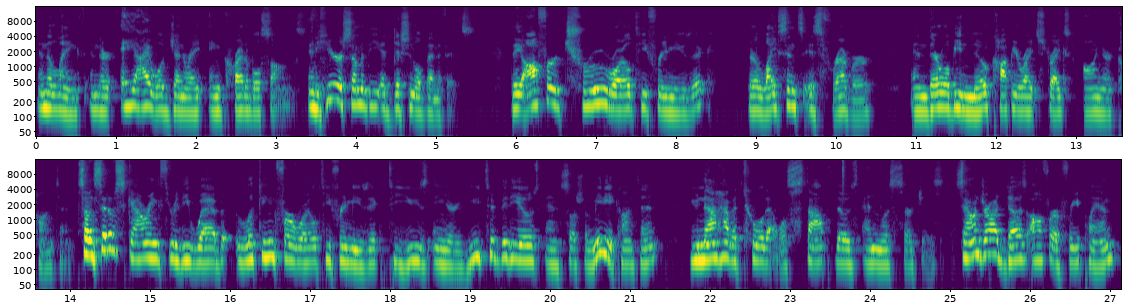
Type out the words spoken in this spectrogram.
and the length, and their AI will generate incredible songs. And here are some of the additional benefits. They offer true royalty free music, their license is forever, and there will be no copyright strikes on your content. So instead of scouring through the web looking for royalty free music to use in your YouTube videos and social media content, you now have a tool that will stop those endless searches. SoundDraw does offer a free plan,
